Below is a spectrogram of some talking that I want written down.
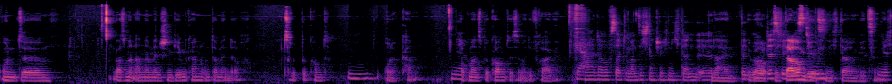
und ähm, was man anderen Menschen geben kann und am Ende auch zurückbekommt Mhm. oder kann. Ja. Ob man es bekommt, ist immer die Frage. ja, darauf sollte man sich natürlich nicht dann. Äh, Nein, dann überhaupt nicht. Darum geht es nicht. Darum geht's nicht. Yes.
